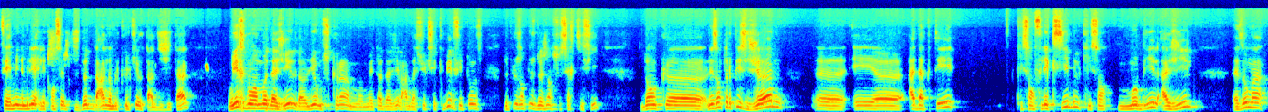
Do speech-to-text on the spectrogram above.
فاهمين مليح لي كونسيبت جدد عندهم الكولتور تاع الديجيتال ويخدموا en mode agile اليوم سكرام ميثود اجيل عندها سوكسي كبير في تونس de plus en plus de gens se certifient Donc, euh, les entreprises jeunes euh, et euh, adaptées, qui sont flexibles, qui sont mobiles, agiles, هذوما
